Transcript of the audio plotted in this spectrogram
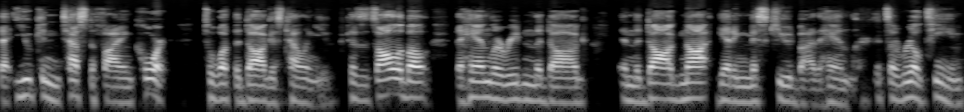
that you can testify in court to what the dog is telling you, because it's all about the handler reading the dog and the dog not getting miscued by the handler. It's a real team.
